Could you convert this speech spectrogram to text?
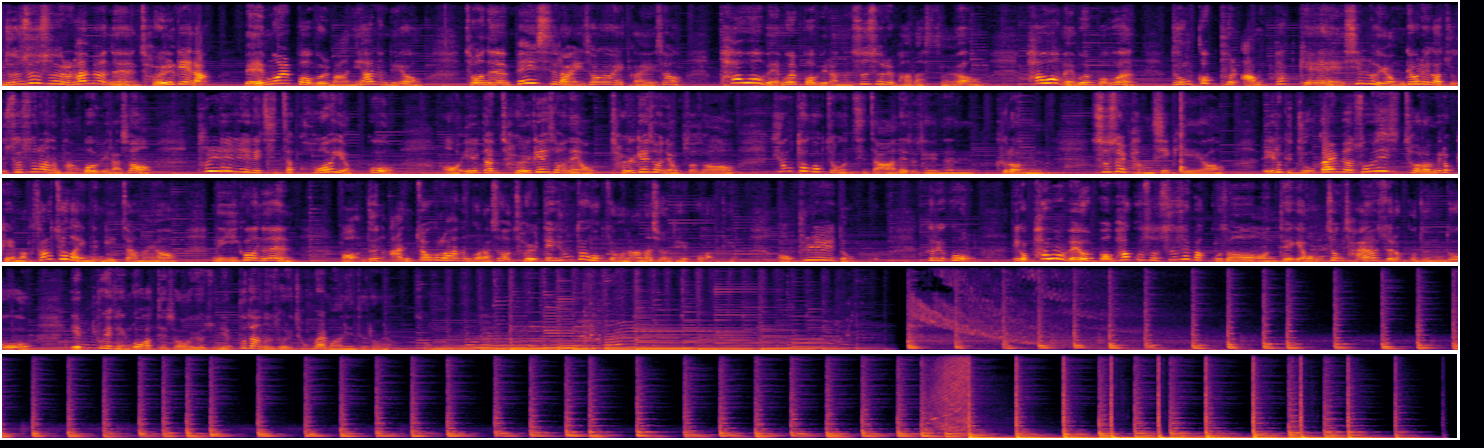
눈 수술을 하면은 절개랑 매몰법을 많이 하는데요. 저는 페이스라인 성형외과에서 파워 매몰법이라는 수술을 받았어요. 파워 매몰법은 눈꺼풀 안팎에 실로 연결해가지고 수술하는 방법이라서 풀릴 일이 진짜 거의 없고 어, 일단 절개선에 없- 절개선이 없어서 흉터 걱정은 진짜 안 해도 되는 그런 수술 방식이에요. 근데 이렇게 눈 깔면 소세지처럼 이렇게 막 상처가 있는 게 있잖아요. 근데 이거는 어, 눈 안쪽으로 하는 거라서 절대 흉터 걱정은 안 하셔도 될 것 같아요. 어, 풀릴 일도 없고. 그리고 이거 파워 매울법 하고서 수술 받고서 되게 엄청 자연스럽고 눈도 예쁘게 된 것 같아서 요즘 예쁘다는 소리 정말 많이 들어요. 정말.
